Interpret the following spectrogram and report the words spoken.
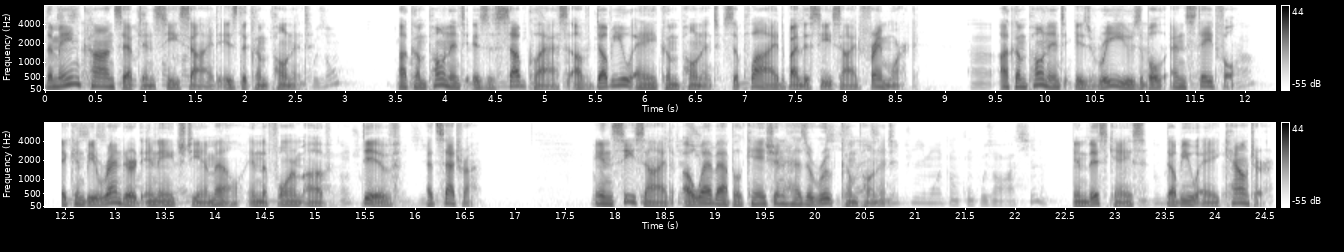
The main concept in Seaside is the component. A component is a subclass of WA component supplied by the Seaside framework. A component is reusable and stateful. It can be rendered in HTML in the form of div, etc. In Seaside, a web application has a root component. In this case, WA counter,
